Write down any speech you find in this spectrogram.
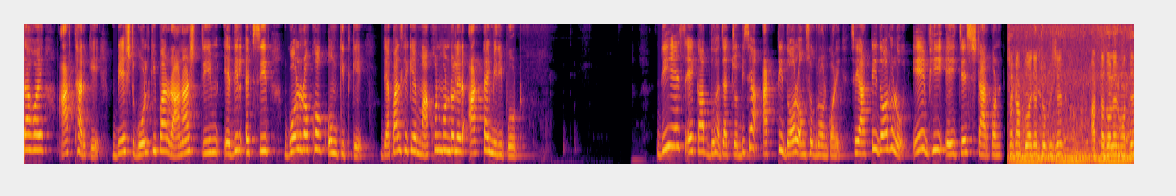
দেওয়া হয় আর্থারকে best goalkeeper runners team Adil এফসির গোলরক্ষক অঙ্কিতকে। দেপাল থেকে মাখন মণ্ডলের আট টাইমি রিপোর্ট। ডিএসএ কাপ দু হাজার চব্বিশে আটটি দল অংশগ্রহণ করে। সেই আটটি দল হলো A V H S star কন কাপ দু হাজার চব্বিশের আটটা দলের মধ্যে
